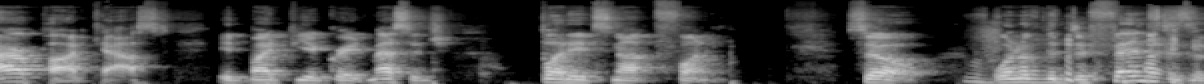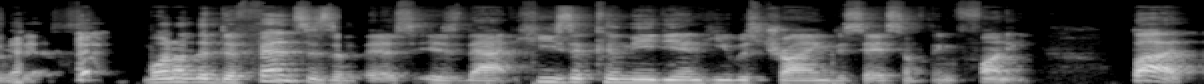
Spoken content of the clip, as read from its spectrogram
our podcast it might be a great message, but it's not funny. So one of the defenses of this, one of the defenses of this is that he's a comedian. He was trying to say something funny, but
